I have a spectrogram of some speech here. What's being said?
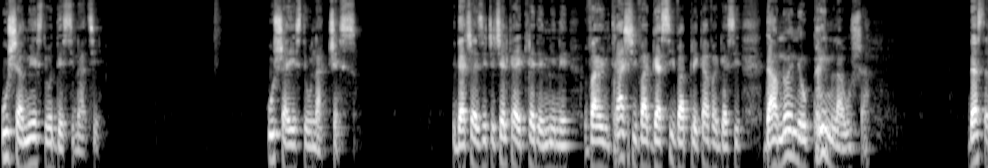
Ușa nu este o destinație. Ușa este un acces. De aceea zice, cel care crede în mine va intra și va găsi, va pleca, va găsi. Dar noi ne oprim la ușa. De asta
